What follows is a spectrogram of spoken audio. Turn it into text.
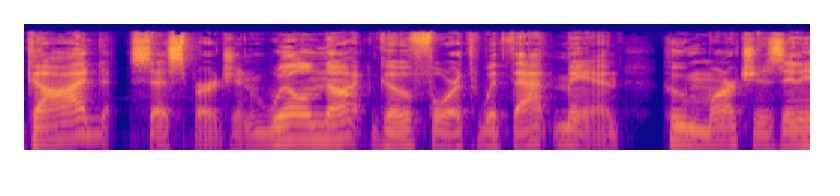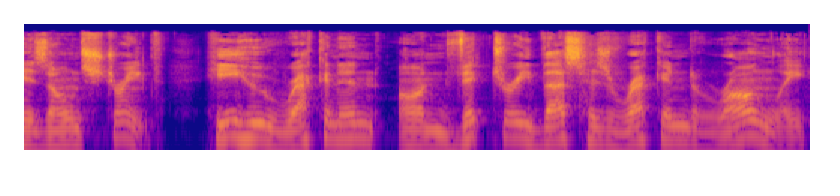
God, says Spurgeon, will not go forth with that man who marches in his own strength. He who reckoning on victory thus has reckoned wrongly,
